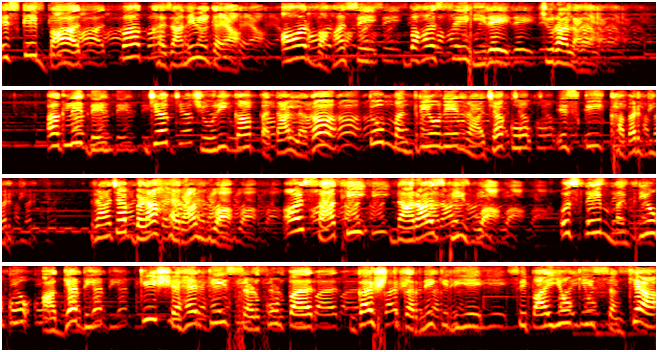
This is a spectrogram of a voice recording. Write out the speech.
इसके बाद वह खजाने में गया और वहाँ से बहुत से हीरे चुरा लाया। अगले दिन जब चोरी का पता लगा तो मंत्रियों ने राजा को इसकी खबर दी। राजा बड़ा हैरान हुआ और साथ ही नाराज़ भी हुआ। उसने मंत्रियों को आज्ञा दी कि शहर की सड़कों पर गश्त करने के लिए सिपाहियों की संख्या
